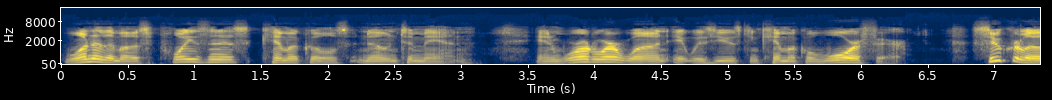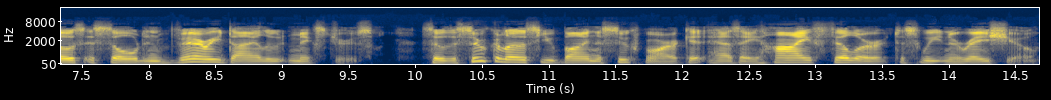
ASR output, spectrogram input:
one of the most poisonous chemicals known to man. In World War I, it was used in chemical warfare. Sucralose is sold in very dilute mixtures, so the sucralose you buy in the supermarket has a high filler to sweetener ratio.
